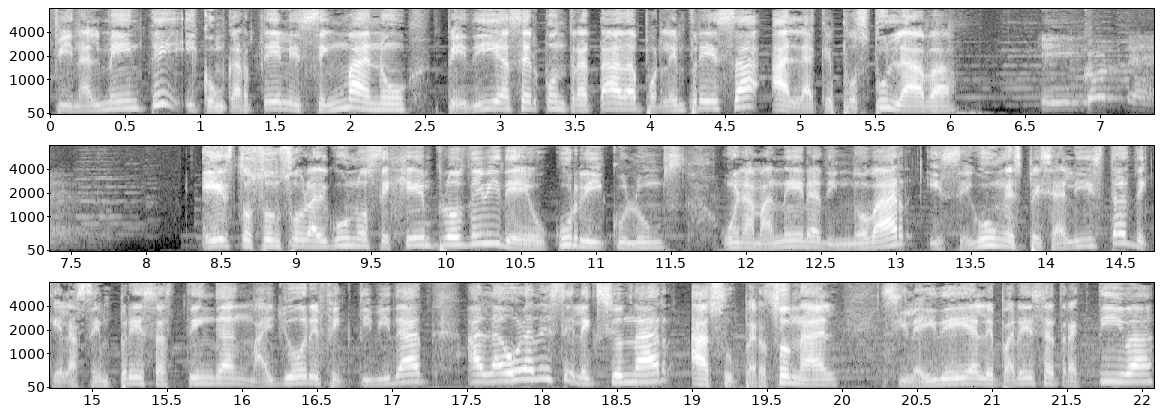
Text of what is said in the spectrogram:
Finalmente, y con carteles en mano, pedía ser contratada por la empresa a la que postulaba. Estos son solo algunos ejemplos de video currículums, una manera de innovar y según especialistas de que las empresas tengan mayor efectividad a la hora de seleccionar a su personal. Si la idea le parece atractiva,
